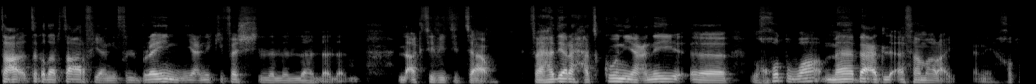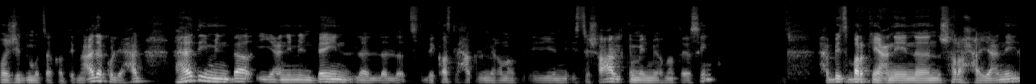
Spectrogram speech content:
تقدر تعرف يعني في ال brain يعني كيفاش ال activity تاعو. فهذه راح تكون يعني آه، الخطوة ما بعد ال fM يعني خطوة جد متقدمة. على كل حال هذه من يعني من بين التطبيقات الحقل المغناطيسي يعني استشعار الكمي المغناطيسي حبيت برك يعني نشرحها يعني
